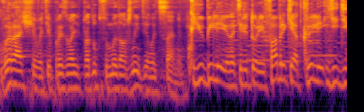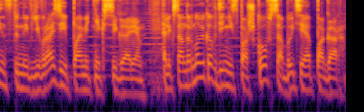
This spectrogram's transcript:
выращивать и производить продукцию мы должны делать сами. К юбилею на территории фабрики открыли единственный в Евразии памятник сигаре. Александр Новиков, Денис Пашков. События «Погар».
